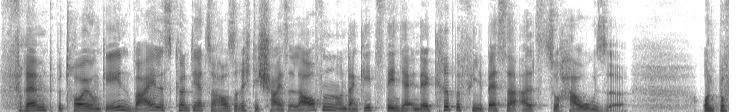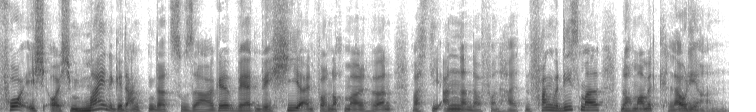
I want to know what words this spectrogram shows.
Fremdbetreuung gehen, weil es könnte ja zu Hause richtig scheiße laufen und dann geht es denen ja in der Krippe viel besser als zu Hause. Und bevor ich euch meine Gedanken dazu sage, werden wir hier einfach nochmal hören, was die anderen davon halten. Fangen wir diesmal nochmal mit Claudia an.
